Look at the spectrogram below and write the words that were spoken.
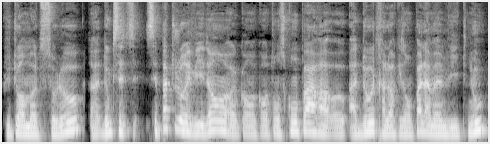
plutôt en mode solo. Euh, donc c'est c'est pas toujours évident euh, quand quand on se compare à, à d'autres alors qu'ils ont pas la même vie que nous.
